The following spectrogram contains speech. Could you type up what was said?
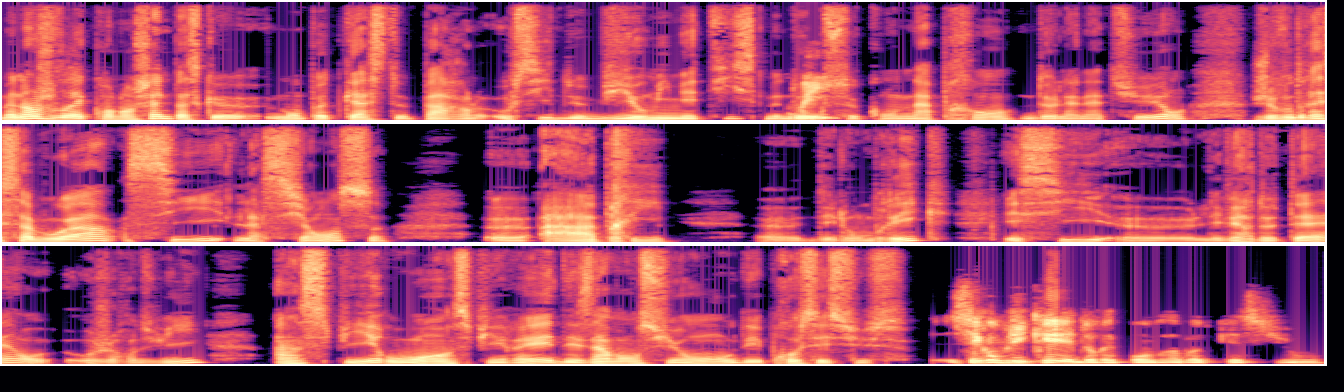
Maintenant, je voudrais qu'on enchaîne parce que mon podcast parle aussi de biomimétisme, donc Oui. ce qu'on apprend de la nature. Je voudrais savoir si la science euh, a appris euh, des lombriques et si euh, les vers de terre aujourd'hui inspirent ou ont inspiré des inventions ou des processus. C'est compliqué de répondre à votre question.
